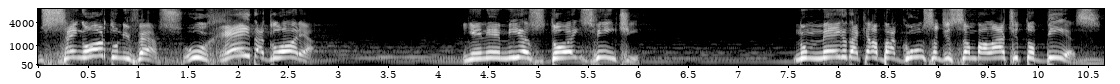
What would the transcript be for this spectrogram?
o Senhor do universo, o Rei da glória. Em Neemias 2:20, no meio daquela bagunça de Sambalat e Tobias,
